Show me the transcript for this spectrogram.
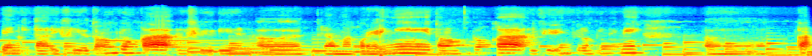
pengen kita review tolong dong kak reviewin uh, drama Korea ini. Tolong dong kak reviewin film ini nih. Uh, kak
